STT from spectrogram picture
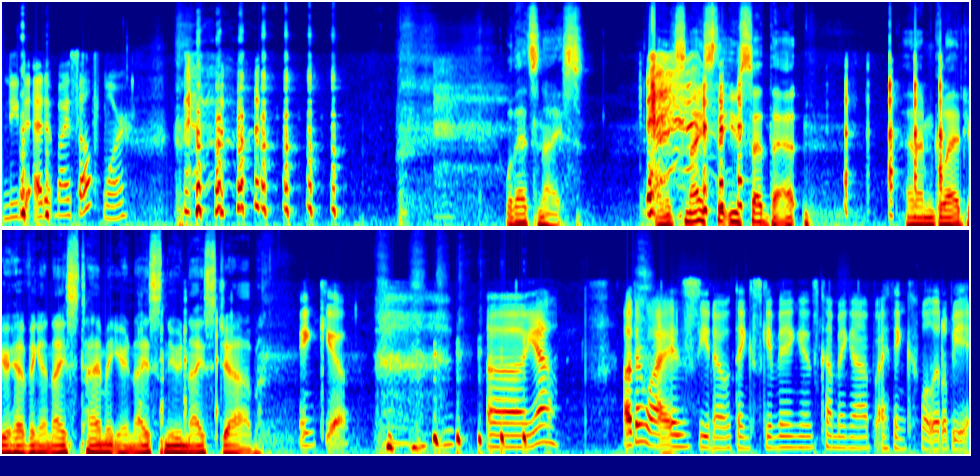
Need to edit myself more. Well, that's nice. And it's nice that you said that. And I'm glad you're having a nice time at your nice new nice job. Thank you. uh, yeah. Otherwise, you know, Thanksgiving is coming up. I think well, it'll be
